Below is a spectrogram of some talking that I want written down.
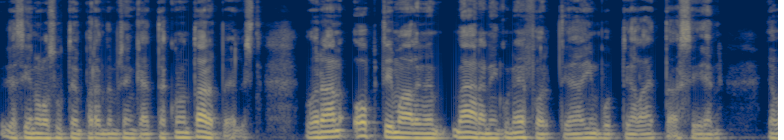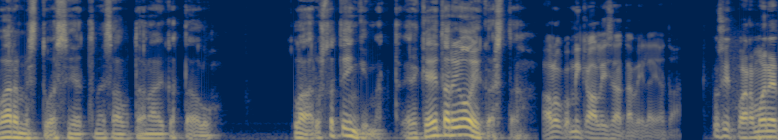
ja siihen olosuhteen parantamiseen käyttää, kun on tarpeellista. Voidaan optimaalinen määrä niin kuin efforttia ja inputtia laittaa siihen ja varmistua siihen, että me saavutaan aikataulu laadusta tinkimättä. Eli ei tarvitse oikeastaan. Haluatko Mika lisätä vielä jotain? No sitten varmaan ne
